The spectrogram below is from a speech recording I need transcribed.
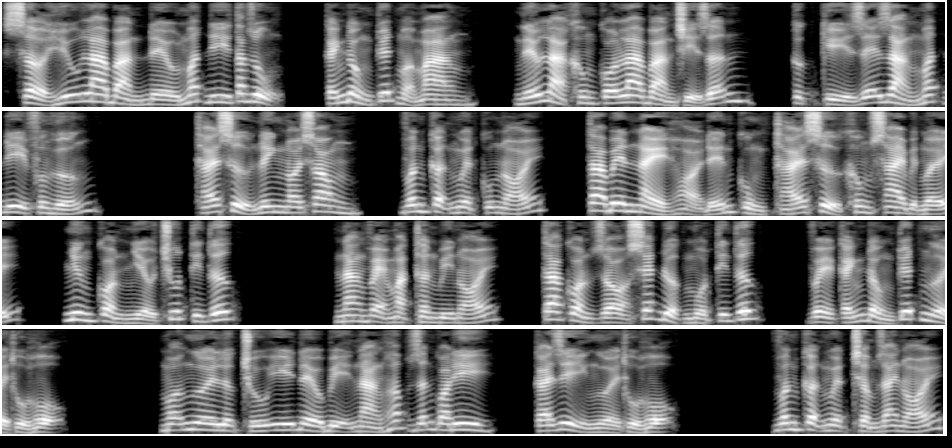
Sở hữu la bàn đều mất đi tác dụng, cánh đồng tuyết mở mang, nếu là không có la bàn chỉ dẫn, cực kỳ dễ dàng mất đi phương hướng. Thái sử Ninh nói xong, Vân Cận Nguyệt cũng nói, ta bên này hỏi đến cùng thái sử không sai biệt mấy, nhưng còn nhiều chút tin tức. Nàng vẻ mặt thần bí nói, ta còn dò xét được một tin tức, về cánh đồng tuyết người thủ hộ. Mọi người lực chú ý đều bị nàng hấp dẫn qua đi, cái gì người thủ hộ. Vân Cận Nguyệt trầm dai nói,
